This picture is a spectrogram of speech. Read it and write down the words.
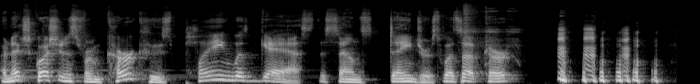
Our next question is from Kirk, who's playing with gas. This sounds dangerous. What's up, Kirk?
